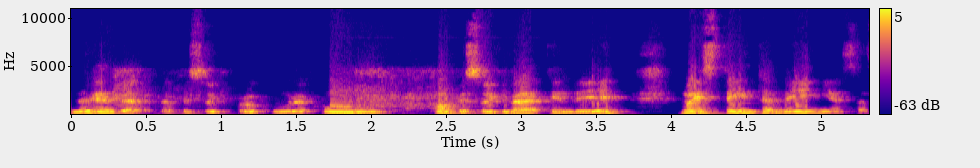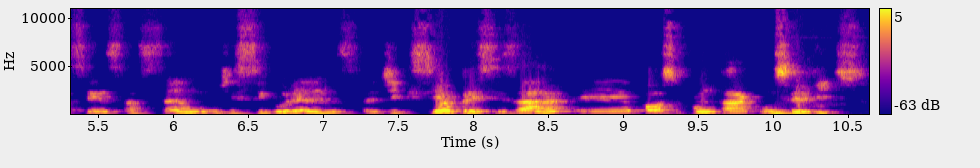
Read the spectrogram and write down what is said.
né, da, da pessoa que procura com, com a pessoa que vai atender, mas tem também essa sensação de segurança, de que se eu precisar, eh, eu posso contar com o serviço.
